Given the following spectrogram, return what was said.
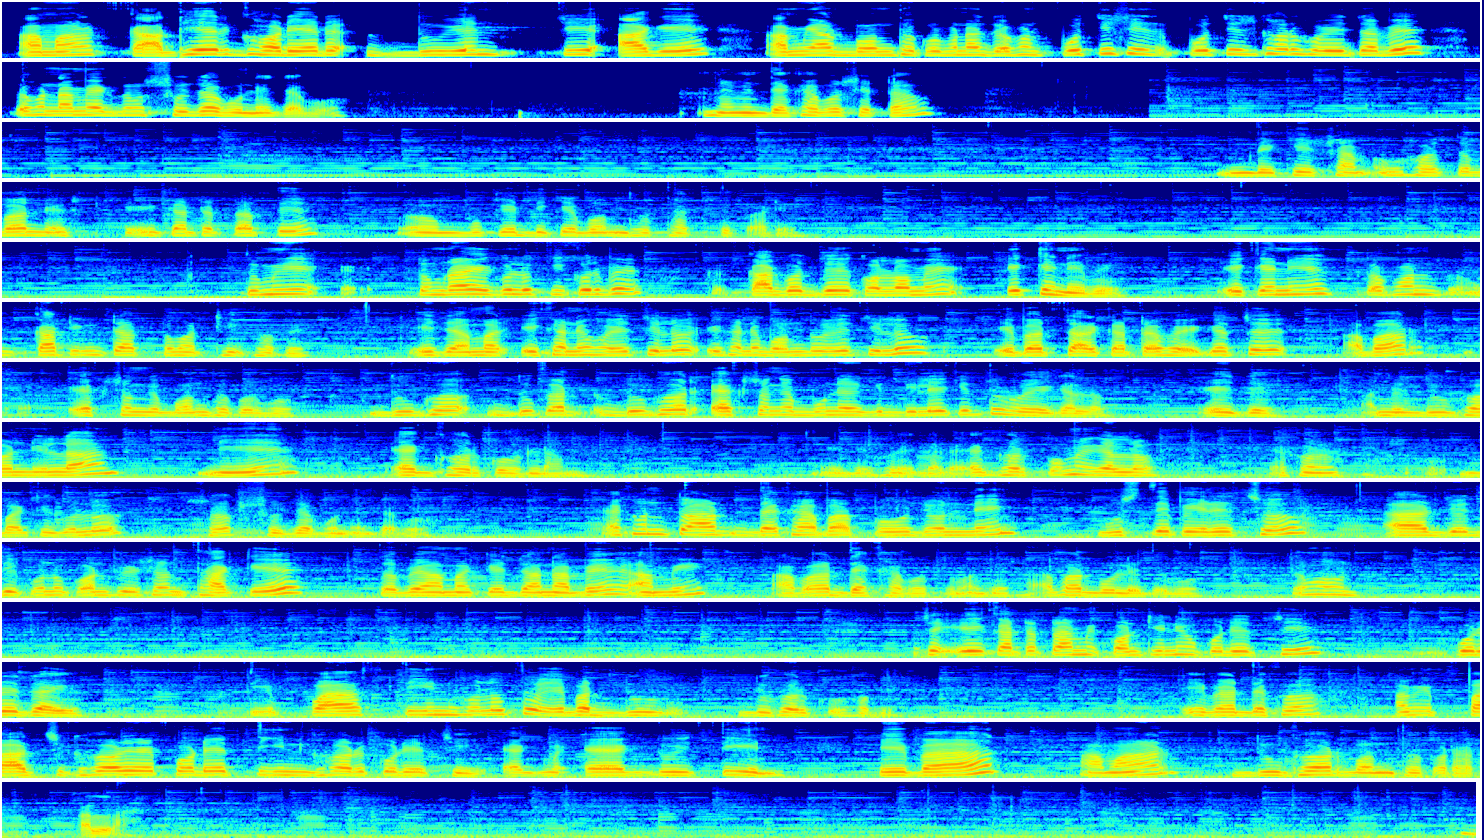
আমার কাঁধের ঘরের দুই ইঞ্চি আগে আমি আর বন্ধ করব না। যখন পঁচিশে, পঁচিশ ঘর হয়ে যাবে, তখন আমি একদম সোজা বুনে যাব। আমি দেখাবো সেটাও। দেখি হয়তো বা নেক্সট এই কাঁটাটাতে বুকের দিকে বন্ধ থাকতে পারে। তুমি, তোমরা এগুলো কি করবে? কাগজে, কলমে এঁকে নেবে। এঁকে নিয়ে তখন কাটিংটা তোমার ঠিক হবে। এই যে আমার এখানে হয়েছিল, এখানে বন্ধ হয়েছিল, এবার চার কাটা হয়ে গেছে, আবার একসঙ্গে বন্ধ করব। দু ঘর দু ঘর একসঙ্গে বুনে দিলেই কিন্তু হয়ে গেল। এই যে আমি দু ঘর নিলাম, নিয়ে এক ঘর করলাম। এই যে হয়ে গেল, এক ঘর কমে গেল। এখন বাকিগুলো সব সোজা বনে যাব এখন তো আর দেখাবার প্রয়োজন নেই, বুঝতে পেরেছ? আর যদি কোনো কনফিউশন থাকে, তবে আমাকে জানাবে, আমি আবার দেখাবো তোমাদের, আবার বলে দেব। কেমন? আচ্ছা এই কাটাটা আমি কন্টিনিউ করেছি, করে যাই। পাঁচ, তিন হলো তো, এবার দু দু ঘর কো- হবে। এবার দেখো আমি পাঁচ ঘরের পরে তিন ঘর করেছি। এক এক, দুই, তিন। এবার আমার দু ঘর বন্ধ করার পালা।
